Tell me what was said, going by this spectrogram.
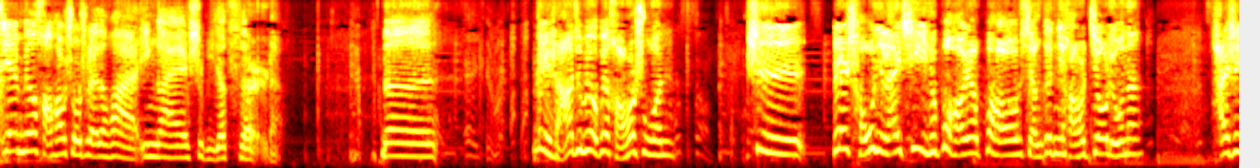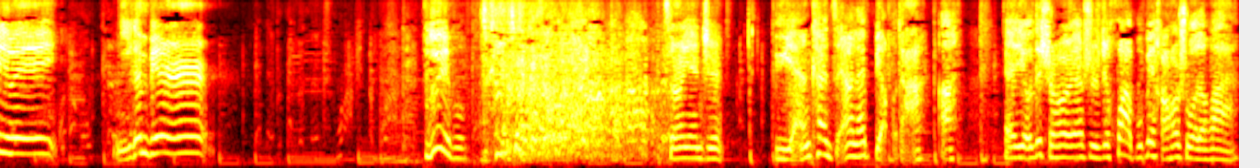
既然没有好好说出来的话，应该是比较刺耳的。那为啥就没有被好好说呢？是别人瞅你来气，就不好要不好想跟你好好交流呢？还是因为你跟别人不对付？总而言之，语言看怎样来表达啊。呃，有的时候要是这话不被好好说的话。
